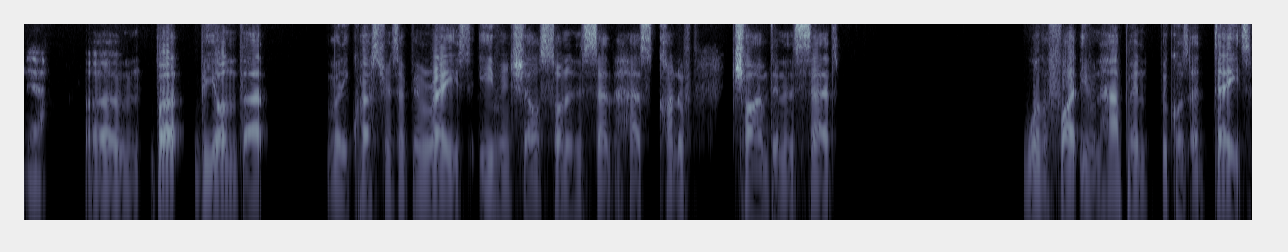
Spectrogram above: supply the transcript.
yeah. Um, but beyond that, many questions have been raised. Even Chael Sonnen has said has kind of chimed in and said, "Will the fight even happen?" Because a date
